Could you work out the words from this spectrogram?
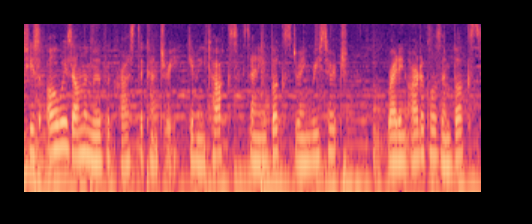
She's always on the move across the country, giving talks, signing books, doing research, writing articles and books,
